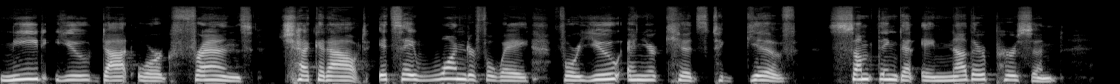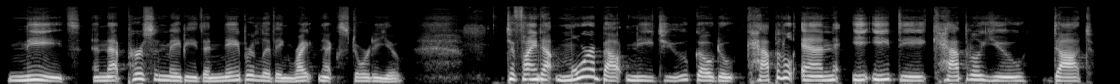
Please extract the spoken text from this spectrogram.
needyou.org. Friends, check it out. It's a wonderful way for you and your kids to give something that another person needs. And that person may be the neighbor living right next door to you. To find out more about Need You, go to capital N E E D capital U dot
